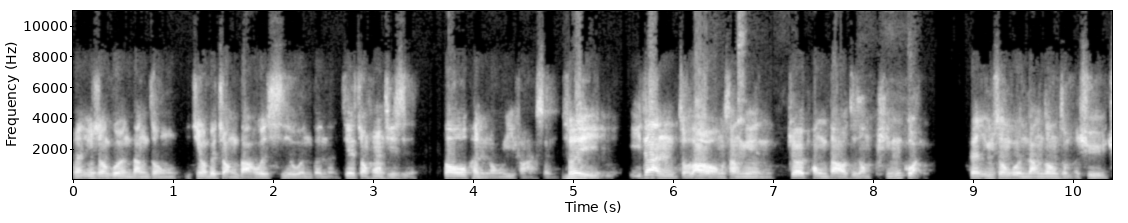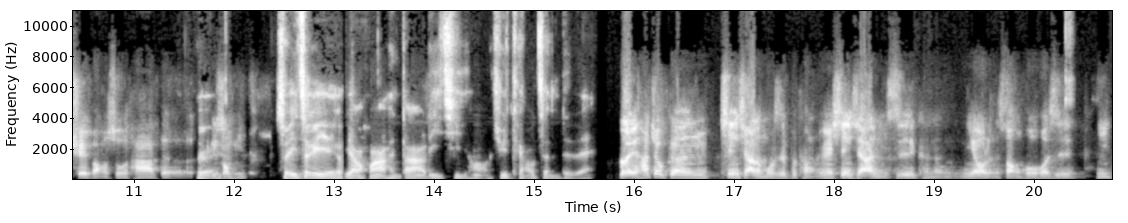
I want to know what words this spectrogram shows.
可能运送过程当中已经有被撞到，或者失温等等，这些状况其实都很容易发生。所以一旦走到网络上面，就会碰到这种品管跟运送过程当中怎么去确保说它的运送品质。所以这个也要花很大的力气哈，去调整，对不对？对，它就跟线下的模式不同，因为线下你是可能你有人送货，或是你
